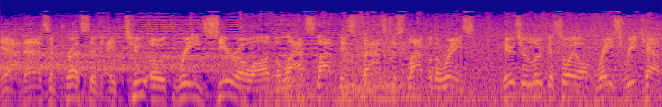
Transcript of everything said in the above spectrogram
Yeah, that is impressive. A 203.0 on the last lap, his fastest lap of the race. Here's your Lucas Oil race recap.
